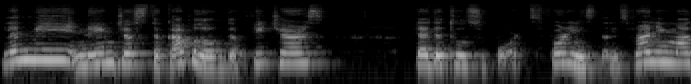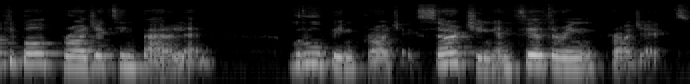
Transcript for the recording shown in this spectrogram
Let me name just a couple of the features that the tool supports. For instance, running multiple projects in parallel, grouping projects, searching and filtering projects,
